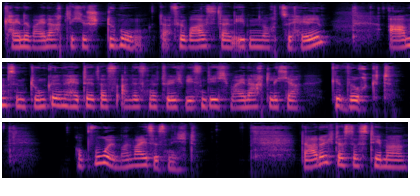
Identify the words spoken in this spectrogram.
keine weihnachtliche Stimmung. Dafür war es dann eben noch zu hell. Abends im Dunkeln hätte das alles natürlich wesentlich weihnachtlicher gewirkt. Obwohl, man weiß es nicht. Dadurch, dass das Thema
